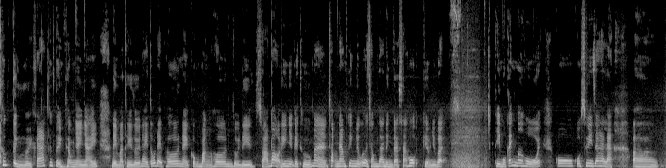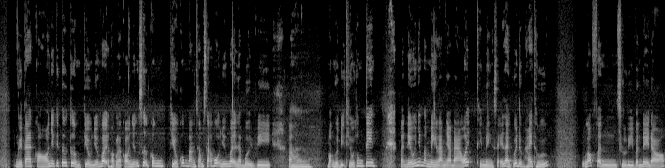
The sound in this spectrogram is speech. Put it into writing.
thức tỉnh người khác, thức tỉnh trong nháy nháy, để mà thế giới này tốt đẹp hơn, này công bằng hơn, rồi để xóa bỏ đi những cái thứ mà trọng nam khinh nữ ở trong gia đình và xã hội, kiểu như vậy. Thì một cách mơ hồ ấy cô cô suy ra là uh, người ta có những cái tư tưởng kiểu như vậy hoặc là có những sự công thiếu công bằng trong xã hội như vậy là bởi vì uh, mọi người bị thiếu thông tin. Và nếu như mà mình làm nhà báo ấy thì mình sẽ giải quyết được hai thứ góp phần xử lý vấn đề đó.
